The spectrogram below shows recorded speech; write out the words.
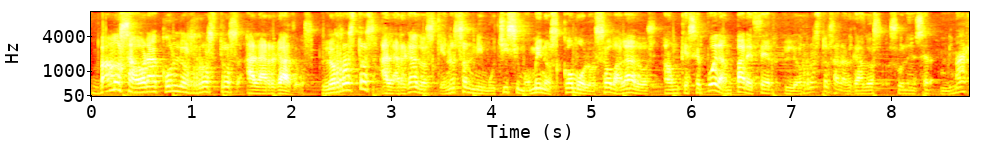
Vamos ahora con los rostros alargados. Los rostros alargados, que no son ni muchísimo menos como los ovalados, aunque se puedan parecer, los rostros alargados suelen ser más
